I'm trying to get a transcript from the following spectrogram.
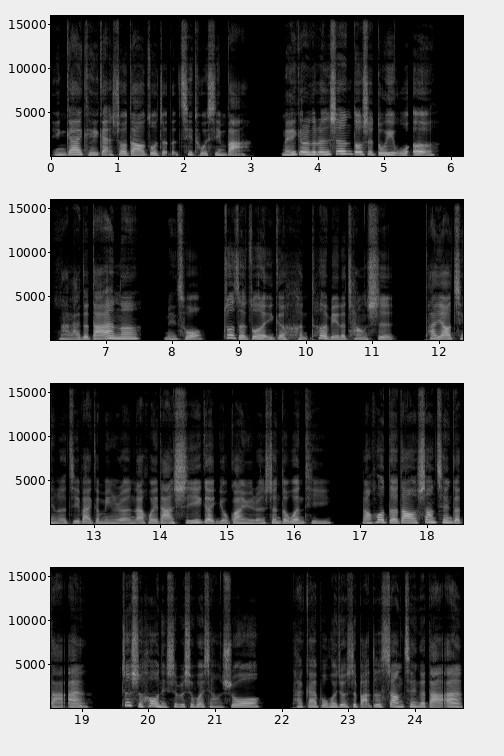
应该可以感受到作者的企图心吧。每一个人的人生都是独一无二，哪来的答案呢？没错，作者做了一个很特别的尝试，他邀请了几百个名人来回答十一个有关于人生的问题，然后得到上千个答案。这时候，你是不是会想说，他该不会就是把这上千个答案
